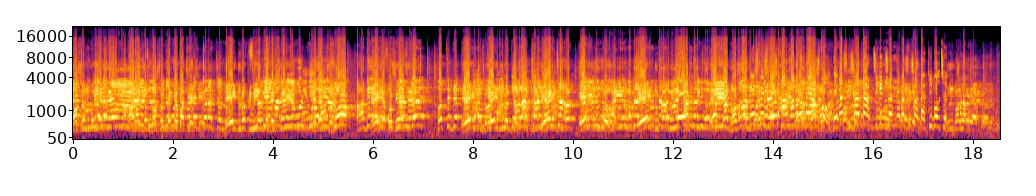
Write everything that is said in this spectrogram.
ধর্ষণ করিয়েছে আর একজন তৃণমূল তৃণমূলকে বাঁচিয়েছে। এই দুটো ক্রিমিনালকে এই যে বসে আছে। কে হচ্ছে গ্রেপ্তার এই দুটো এই দুটো এই দুটো এই দুটো বাড়ির মধ্যে এই দুটো মিলে একটা ধর্ষণ বেশ বেশ করেছে বেশ আ- আলোচনায় আসব। দেবাশিস হালদার চিকিৎসক দেবাশিস হালদার কি বলছেন? দুই শোনাবো। বাংলার এক নয়, দেখুন।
